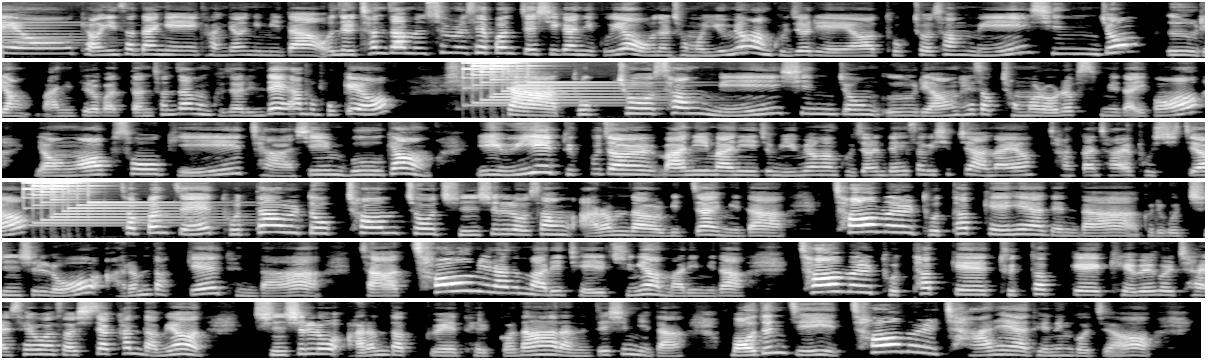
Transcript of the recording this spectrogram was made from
안녕하세요. 경희서당의 강경입니다. 오늘 천자문 23번째 시간이고요. 오늘 정말 유명한 구절이에요. 독초성미, 신종, 의령. 많이 들어봤던 천자문 구절인데 한번 볼게요. 자, 독초성미, 신종, 의령. 해석 정말 어렵습니다. 이거. 영업, 소기, 자신, 무경. 이 위에 뒷구절 많이 많이 좀 유명한 구절인데 해석이 쉽지 않아요. 잠깐 잘 보시죠. 첫 번째, 도타울독 처음초 진실로성 아름다울 밑자입니다. 처음을 도탑게 해야 된다. 그리고 진실로 아름답게 된다. 자, 처음이라는 말이 제일 중요한 말입니다. 처음을 도탑게, 두텁게 계획을 잘 세워서 시작한다면 진실로 아름답게 될 거다라는 뜻입니다. 뭐든지 처음을 잘 해야 되는 거죠.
